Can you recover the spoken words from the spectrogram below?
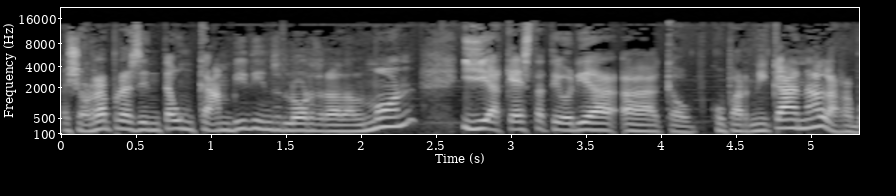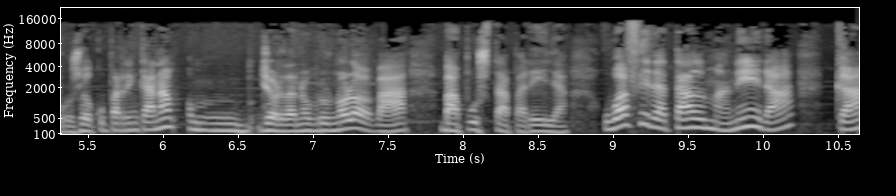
Això representa un canvi dins l'ordre del món i aquesta teoria eh, copernicana, la revolució copernicana, mm, Giordano Bruno la va, va apostar per ella. Ho va fer de tal manera que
